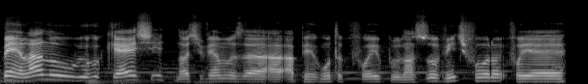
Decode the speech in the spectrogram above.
Bem, lá no WilhoCast, nós tivemos a, a, pergunta que foi para os nossos ouvintes, foram, foi é,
